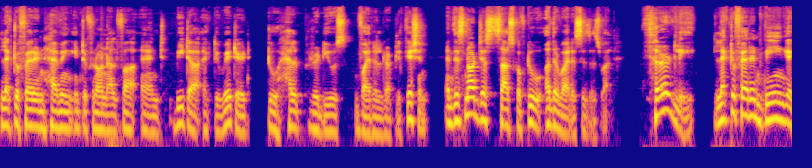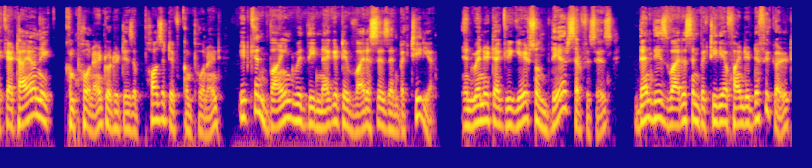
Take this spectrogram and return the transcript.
lactoferrin having interferon alpha and beta activated to help reduce viral replication. And this is not just SARS CoV 2, other viruses as well. Thirdly, lactoferrin being a cationic component, or it is a positive component, it can bind with the negative viruses and bacteria. And when it aggregates on their surfaces, then these virus and bacteria find it difficult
